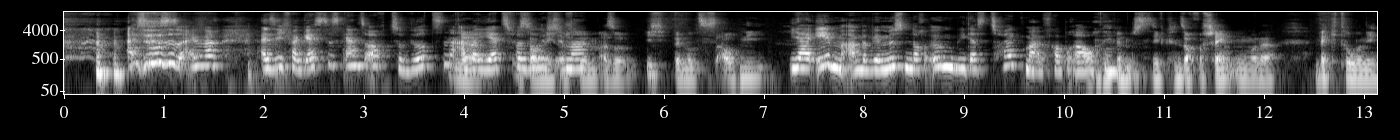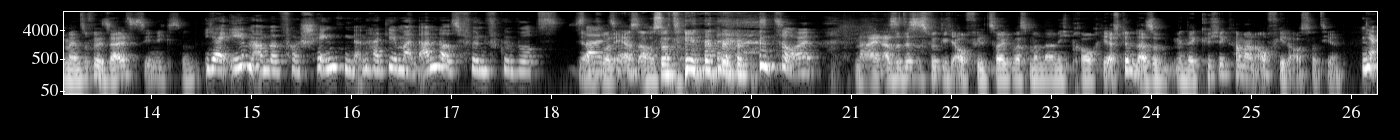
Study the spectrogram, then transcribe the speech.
also es ist einfach, also ich vergesse das ganz oft zu würzen, ja, aber jetzt versuche ich so immer. Schlimm. Also ich benutze es auch nie. Ja, eben, aber wir müssen doch irgendwie das Zeug mal verbrauchen. Nee, wir müssen wir können es auch verschenken oder wegtun. Ich meine, so viel Salz ist eh nicht gesund. Ja, eben, aber verschenken, dann hat jemand anders fünf Gewürzsalze. Ja, soll erst aussortieren. Toll. Nein, also das ist wirklich auch viel Zeug, was man da nicht braucht. Ja, stimmt, also in der Küche kann man auch viel aussortieren. Ja,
